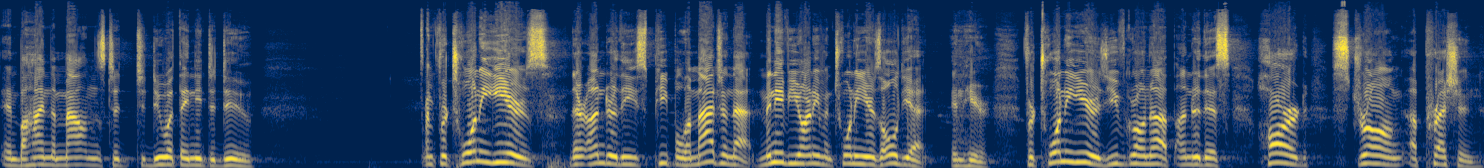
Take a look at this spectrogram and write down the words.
and behind the mountains to, to do what they need to do. And for 20 years, they're under these people. Imagine that. Many of you aren't even 20 years old yet in here. For 20 years, you've grown up under this hard, strong oppression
